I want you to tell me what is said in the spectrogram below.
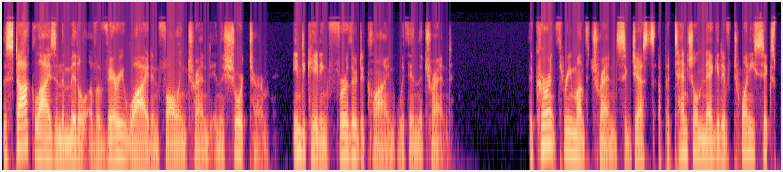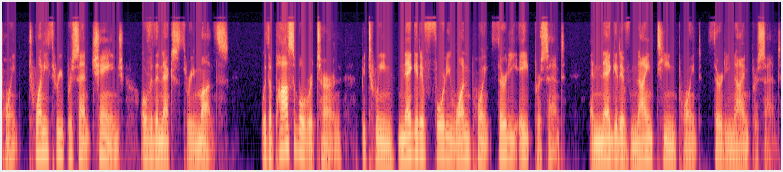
The stock lies in the middle of a very wide and falling trend in the short term, indicating further decline within the trend. The current three month trend suggests a potential negative 26.23% change over the next three months, with a possible return between negative 41.38% and negative 19.39%.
